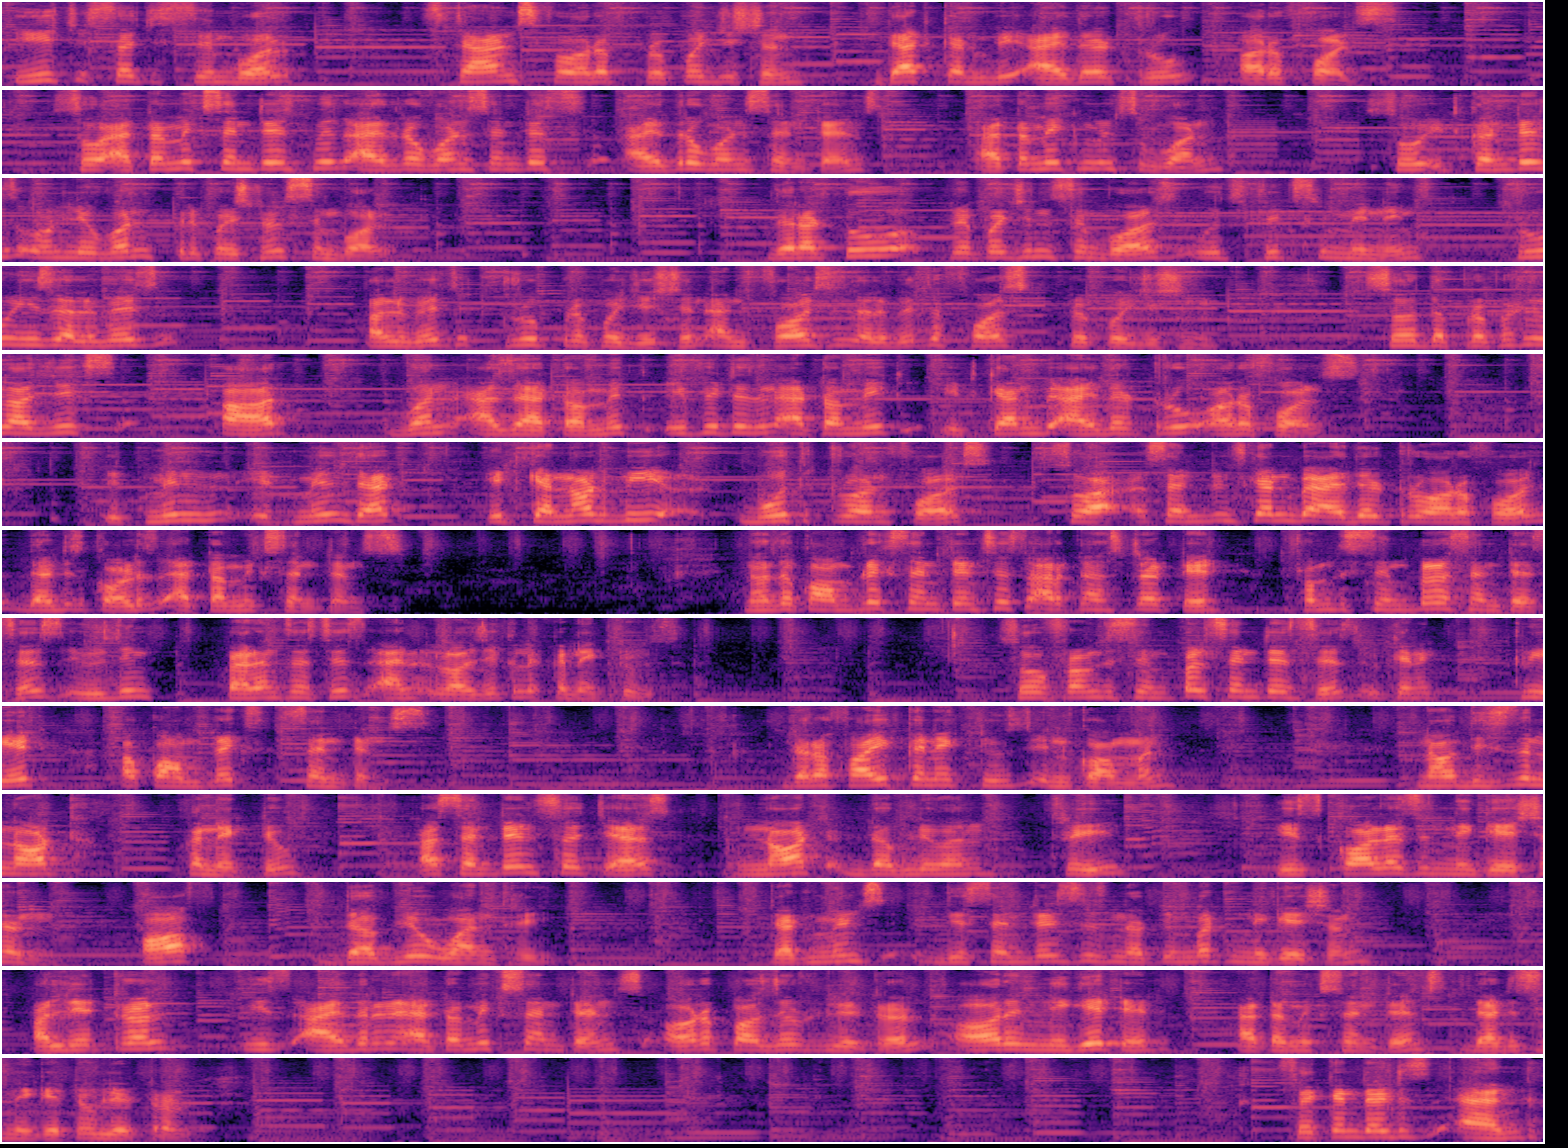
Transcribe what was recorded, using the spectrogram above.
Each such symbol stands for a proposition that can be either true or false. So atomic sentence means either one sentence, either one sentence. Atomic means one, so it contains only one prepositional symbol. There are two preposition symbols with fixed meanings. True is always always true preposition and false is always a false preposition. So the propositional logics are one as atomic. If it is an atomic, it can be either true or false. It means it means that it cannot be both true and false. So a sentence can be either true or false that is called as atomic sentence. Now the complex sentences are constructed from the simpler sentences using parentheses and logical connectives. So from the simple sentences we can create a complex sentence. There are five connectives in common. Now this is a not connective. A sentence such as not W13 is called as negation of W13. That means this sentence is nothing but negation. A literal is either an atomic sentence or a positive literal or a negated atomic sentence that is negative literal. Second that is and.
